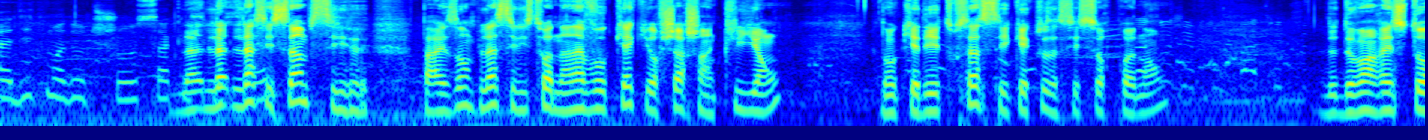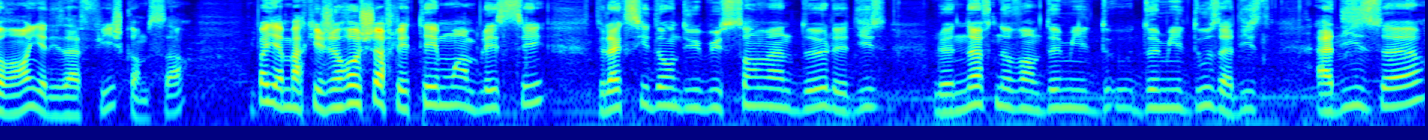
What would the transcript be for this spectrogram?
Après, dites-moi d'autres choses. Ça, là, là, là c'est simple. C'est, euh, par exemple, là, c'est l'histoire d'un avocat qui recherche un client. Donc, il y a des, tout ça, c'est quelque chose d'assez surprenant. De, devant un restaurant, il y a des affiches comme ça. Il y a marqué Je recherche les témoins blessés de l'accident du bus 122 le, 10, le 9 novembre 2012 à 10, à 10 heures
